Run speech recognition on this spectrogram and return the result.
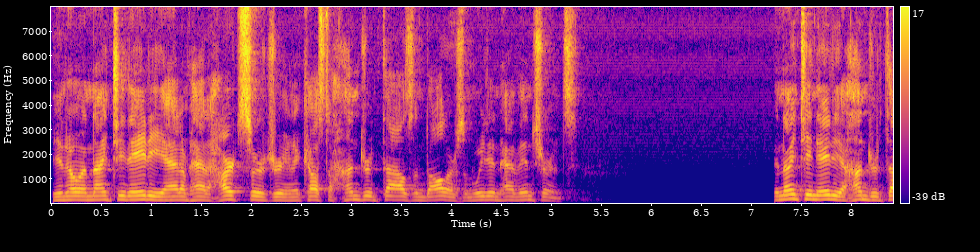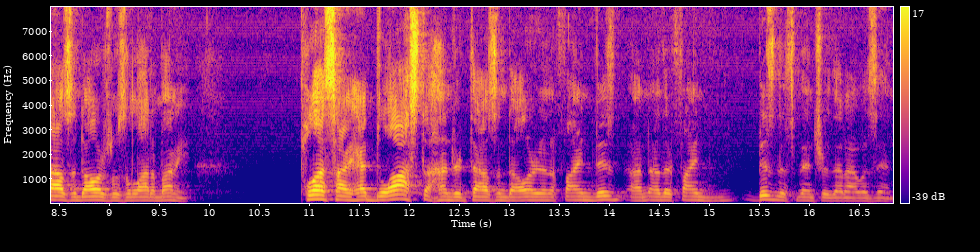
You know, in 1980, Adam had a heart surgery and it cost $100,000 and we didn't have insurance. In 1980, $100,000 was a lot of money. Plus, I had lost $100,000 in a fine vis- another fine business venture that I was in.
